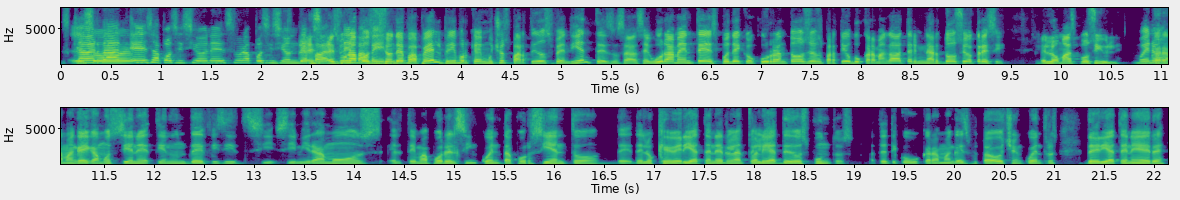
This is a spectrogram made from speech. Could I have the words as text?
es que La verdad, es- esa posición es una posición de, es, es de una papel. posición de papel, sí, porque hay muchos partidos pendientes. O sea, seguramente después de que ocurran todos esos partidos, Bucaramanga va a terminar 12 o 13. Es lo más posible. Bueno, Bucaramanga, digamos, tiene, tiene un déficit, si, si miramos el tema por el 50% de, de lo que debería tener en la actualidad de dos puntos. Atlético Bucaramanga ha disputado ocho encuentros, debería tener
